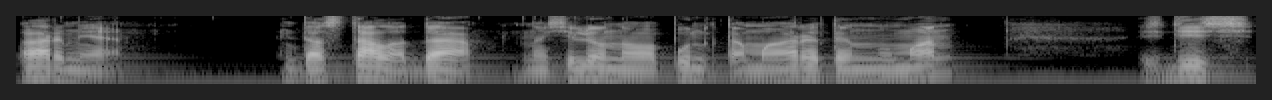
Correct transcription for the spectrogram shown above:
армия достала до населенного пункта Маарет-эн-Нуман. Здесь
